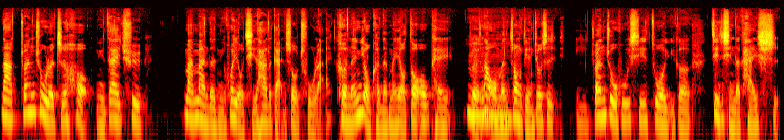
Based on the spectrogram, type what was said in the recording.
那专注了之后，你再去慢慢的，你会有其他的感受出来，可能有可能没有，都 OK。对，嗯、那我们重点就是以专注呼吸做一个进行的开始。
